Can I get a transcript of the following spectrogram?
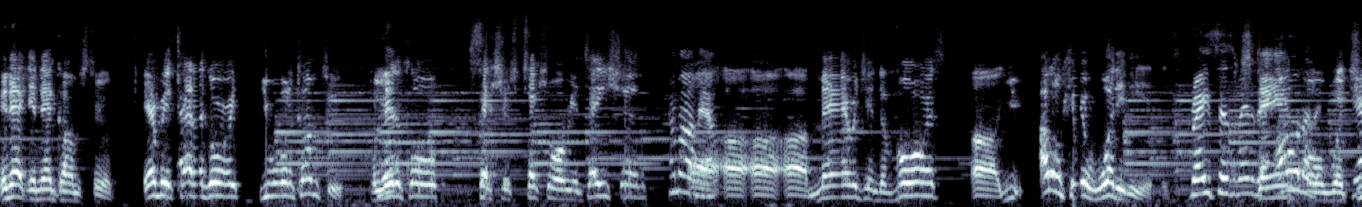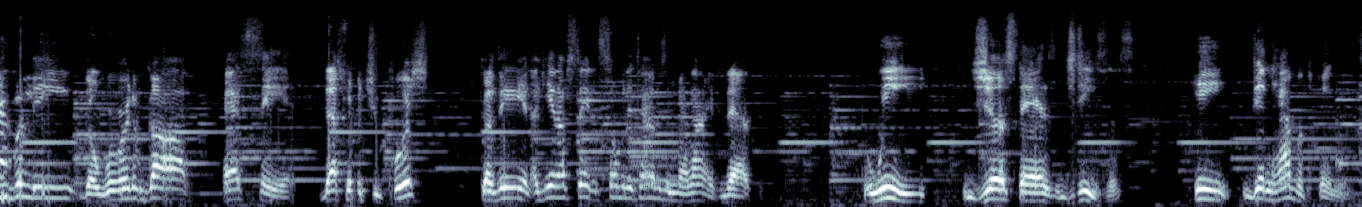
And that and that comes to every category you want to come to. Political, sexual sexual orientation, Come uh, on now. uh, uh, uh, marriage and divorce. Uh, you, I don't care what it is. Racism, anything, all Stand of it. what Yeah. you believe the Word of God has said. That's what you push. Because then, again, I've said it so many times in my life that we, just as Jesus, he didn't have opinions.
